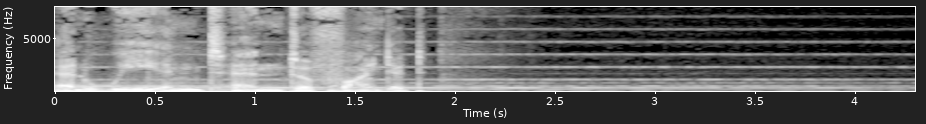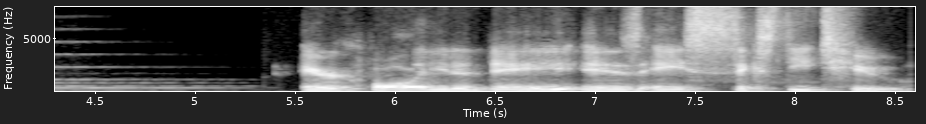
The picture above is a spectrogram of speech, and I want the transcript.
and we intend to find it. Air quality today is a 62.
